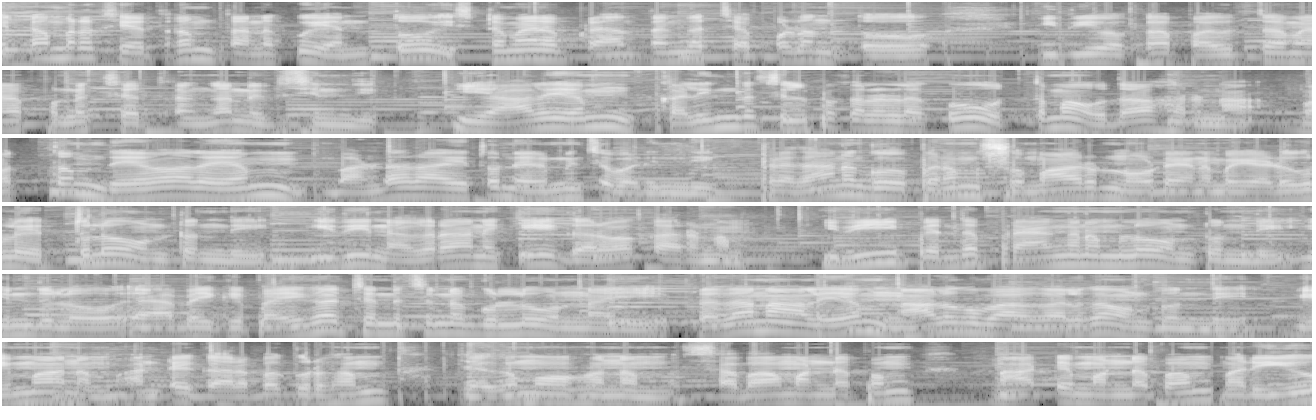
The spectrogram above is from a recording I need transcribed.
ఏకాంబర క్షేత్రం తనకు ఎంతో ఇష్టమైన ప్రాంతంగా చెప్పడంతో ఇది ఒక పవిత్రమైన పుణ్యక్షేత్రంగా నిలిచింది. ఈ ఆలయం కళింగ శిల్పకళలకు ఉత్తమ ఉదాహరణ. మొత్తం దేవాలయం బండరాయితో నిర్మించబడింది. ప్రధాన గోపురం సుమారు నూట ఎనభై అడుగుల ఎత్తులో ఉంటుంది. ఇది నగరానికి గర్వకారణం. ఇది పెద్ద ప్రాంగణంలో ఉంటుంది. ఇందులో యాభైకి పైగా చిన్న చిన్న గుళ్ళు ఉన్నాయి. ప్రధాన ఆలయం నాలుగు భాగాలుగా ఉంటుంది. విమానం అంటే గర్భగృహం జగమోహనం సభా మండపం నాట్య మండపం మరియు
